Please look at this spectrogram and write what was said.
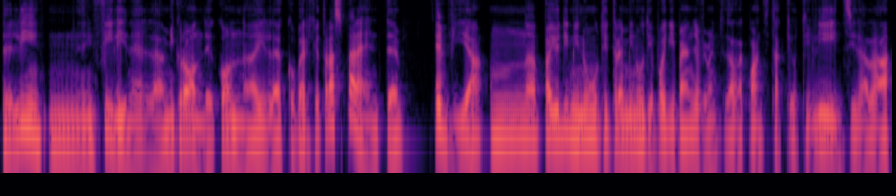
eh, li infili nel microonde con il coperchio trasparente e via, un paio di minuti, tre minuti, poi dipende ovviamente dalla quantità che utilizzi, dalla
